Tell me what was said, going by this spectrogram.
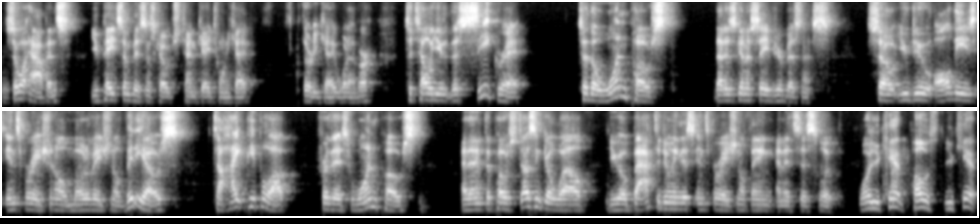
Mm. So what happens? You paid some business coach 10k, 20k, 30k, whatever, to tell you the secret to the one post that is going to save your business. So you do all these inspirational, motivational videos to hype people up for this one post. And then if the post doesn't go well, you go back to doing this inspirational thing and it's this loop. Well, you can't post you can't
